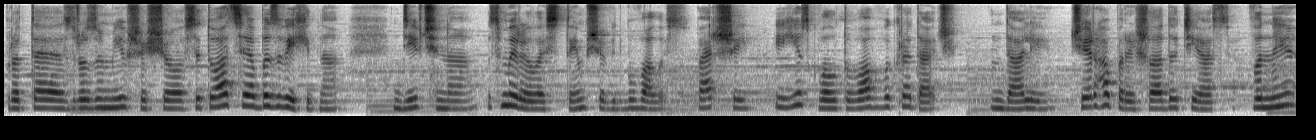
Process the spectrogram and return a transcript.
Проте, зрозумівши, що ситуація безвихідна, дівчина змирилась з тим, що відбувалось. Перший її зґвалтував викрадач. Далі черга перейшла до Тіаса. Вони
